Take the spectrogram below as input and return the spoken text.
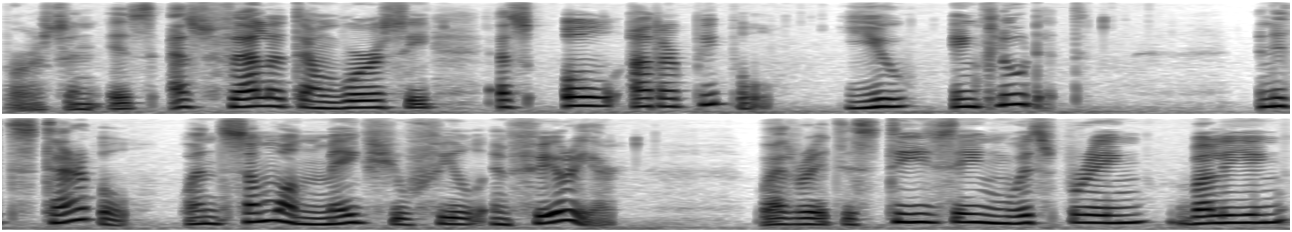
person is as valid and worthy as all other people, you included. And it's terrible when someone makes you feel inferior, whether it is teasing, whispering, bullying,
